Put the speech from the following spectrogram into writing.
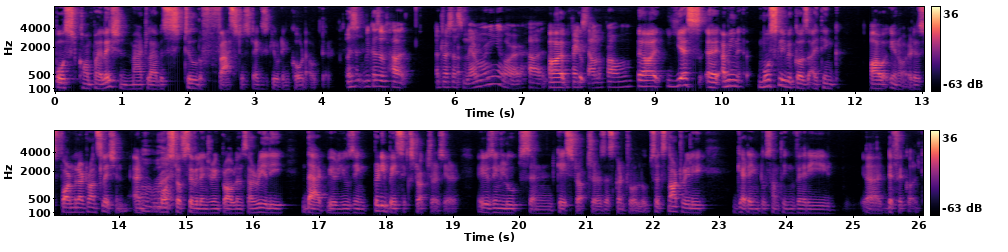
post compilation, MATLAB is still the fastest executing code out there. Is it because of how it addresses memory or how it uh, breaks down the problem? Uh, yes, uh, I mean mostly because I think our you know it is formula translation, and mm, right. most of civil engineering problems are really that we are using pretty basic structures here using loops and case structures as control loops. So it's not really getting to something very uh, difficult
